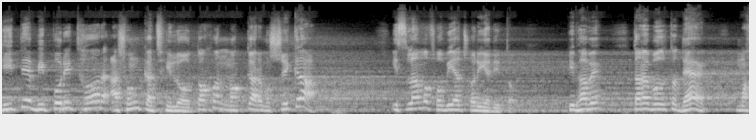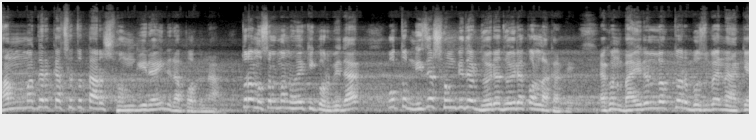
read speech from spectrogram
হিতে বিপরীত হওয়ার আশঙ্কা ছিল, তখন মক্কার মুশ্রিকরা ইসলামোফোবিয়া ছড়িয়ে দিত। কীভাবে? তারা বলতো, দেখ, মোহাম্মদের কাছে তো তার সঙ্গীরাই নিরাপদ না। তোরা মুসলমান হয়ে কি করবি দেখ? ও তো নিজের সঙ্গীদের ধৈর্য ধৈর্য কল্লা কাটে। এখন বাইরের লোক তো আর বুঝবে না কে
